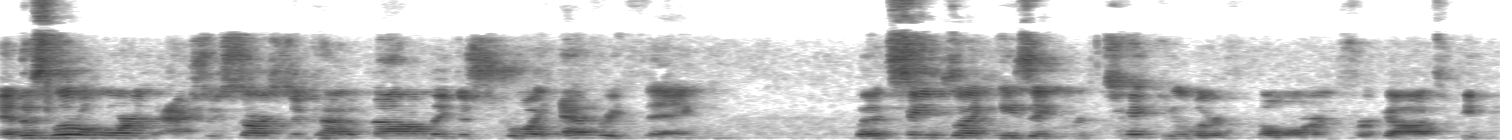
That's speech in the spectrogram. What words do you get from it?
And this little horn actually starts to kind of not only destroy everything, but it seems like he's a particular thorn for God's people.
